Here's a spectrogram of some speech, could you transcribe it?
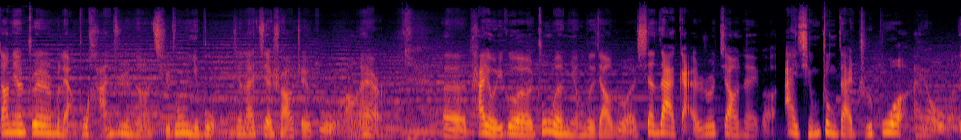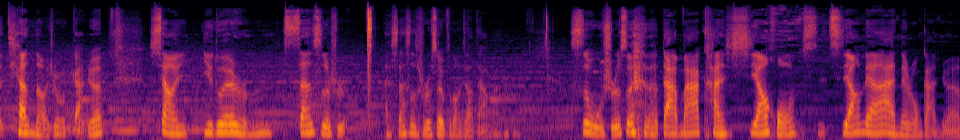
当年追了这么两部韩剧呢，其中一部我们先来介绍这部《On Air》，呃，它有一个中文名字叫做现在改的时候叫那个《爱情正在直播》。哎呦，我的天呐，就是感觉像一堆什么三四十，哎，三四十岁不能叫大妈。四五十岁的大妈看夕阳红、夕夕阳恋爱那种感觉，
